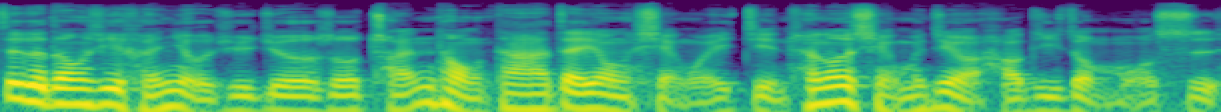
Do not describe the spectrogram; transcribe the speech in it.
这个东西很有趣，就是说传统大家在用显微镜，传统显微镜有好几种模式，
